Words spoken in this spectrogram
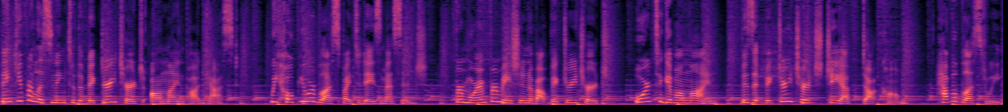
Thank you for listening to the Victory Church online podcast. We hope you were blessed by today's message. For more information about Victory Church or to give online, visit victorychurchgf.com. Have a blessed week.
